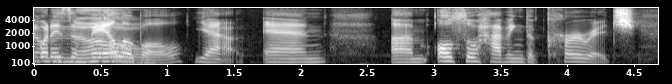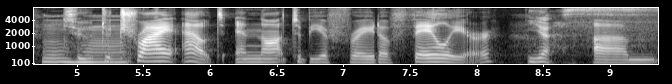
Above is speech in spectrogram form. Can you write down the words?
what is know. available yeah and um, also having the courage to to try out and not to be afraid of failure Yes. um,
